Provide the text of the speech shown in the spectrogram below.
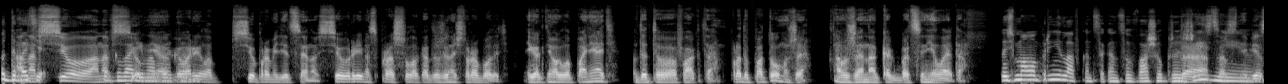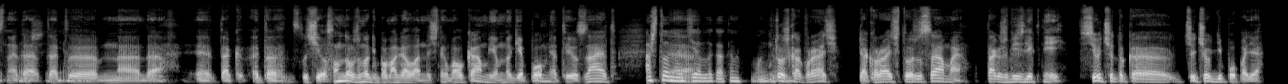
Вот она все, она все мне говорила все про медицину. Все время спрашивала, когда же я начну работать. Никак не могла понять вот этого факта. Правда, потом уже, а уже она как бы оценила это. То есть мама приняла, в конце концов, ваш образ Да, жизни? Царство Небесное, да, это, дело. на- да, э, так это случилось. Она тоже многим помогала ночным волкам, ее многие помнят, ее знают. А что она э, делала, как она помогала? Ну, тоже как врач. Как врач то же самое. Также везли к ней. Все, что только, что, что не попадя.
